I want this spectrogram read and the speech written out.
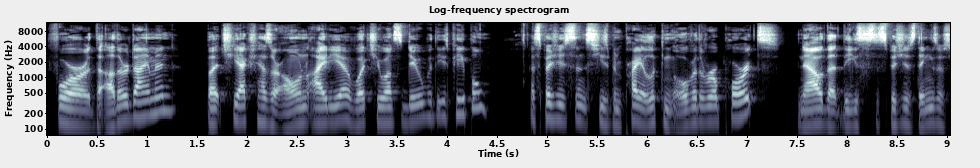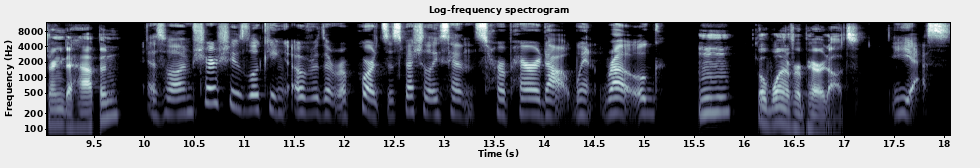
for the other Diamond, but she actually has her own idea of what she wants to do with these people, especially since she's been probably looking over the reports now that these suspicious things are starting to happen. As well, I'm sure she's looking over the reports, especially since her Peridot went rogue. Mm-hmm. Well, one of her Peridots. Yes,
